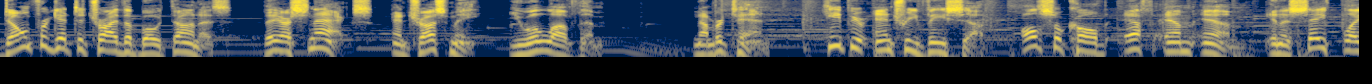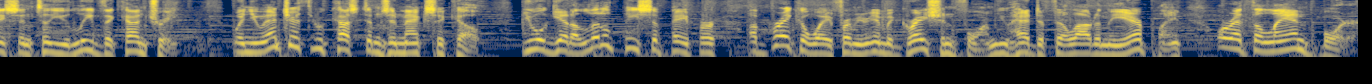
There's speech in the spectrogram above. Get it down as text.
Don't forget to try the botanas. They are snacks, and trust me, you will love them. Number 10. Keep your entry visa, also called FMM, in a safe place until you leave the country. When you enter through customs in Mexico, you will get a little piece of paper, a breakaway from your immigration form you had to fill out in the airplane or at the land border.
